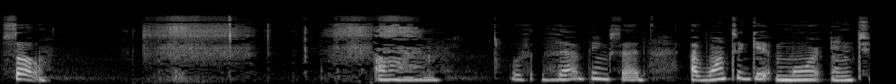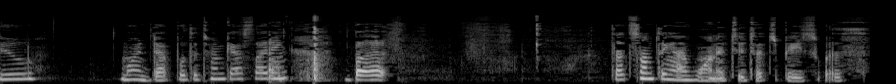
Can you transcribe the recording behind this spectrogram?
So, um, with that being said, I want to get more into more in depth with the term gaslighting, but that's something I wanted to touch base with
